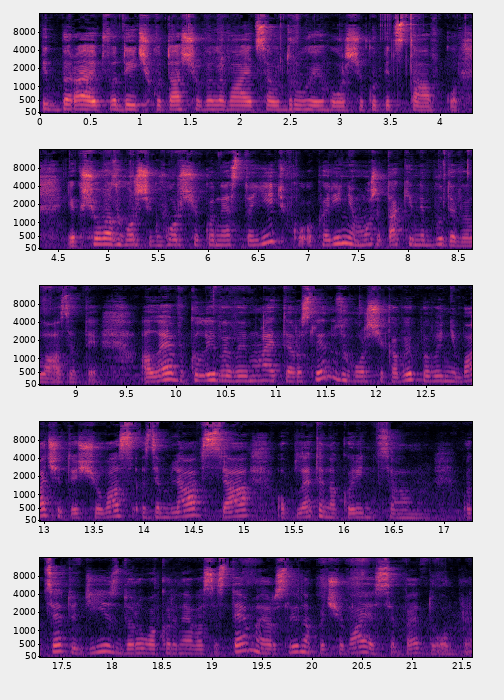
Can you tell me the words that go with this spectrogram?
підбирають водичку, та, що виливається у другий горщик, у підставку. Якщо у вас горщик в горщику не стоїть, коріння може так і не буде вилазити. Але коли ви виймаєте рослину з горщика, ви повинні бачити, що у вас земля вся оплетена корінцями. Оце тоді здорова коренева система, і рослина почуває себе добре.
